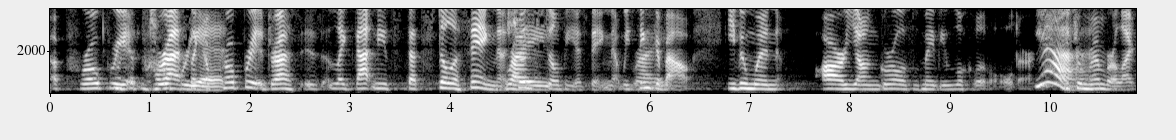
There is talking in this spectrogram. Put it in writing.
appropriate, What's dress like appropriate. appropriate dress is like that needs that's still a thing that Right. should still be a thing that we think about even when our young girls maybe look a little older Yeah. you have to remember like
